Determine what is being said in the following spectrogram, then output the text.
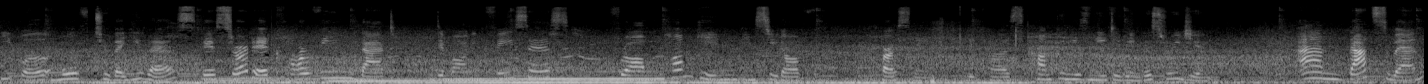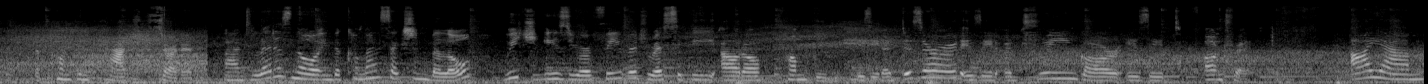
people moved to the US, they started carving that demonic faces from pumpkin instead of parsnip because pumpkin is native in this region. And that's when the pumpkin patch started. And let us know in the comment section below which is your favorite recipe out of pumpkin? Is it a dessert? Is it a drink? Or is it entree? I am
